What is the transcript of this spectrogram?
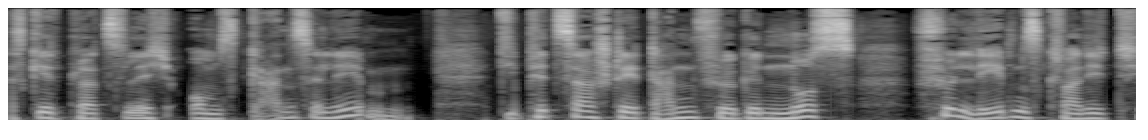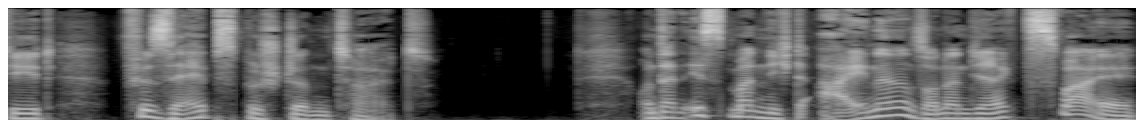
es geht plötzlich ums ganze Leben. Die Pizza steht dann für Genuss, für Lebensqualität, für Selbstbestimmtheit. Und dann isst man nicht eine, sondern direkt zwei.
